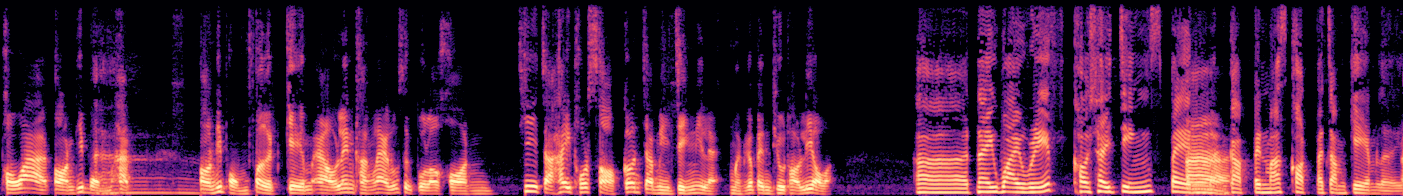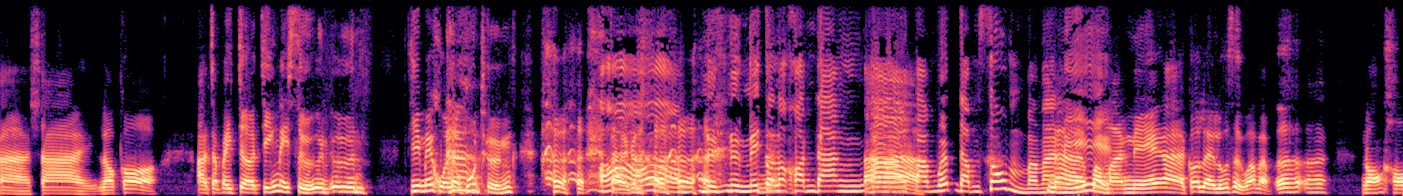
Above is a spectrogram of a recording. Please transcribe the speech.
เพราะว่าตอนที่ผมหัด ตอนที่ผมเปิดเกม LoL เล่นครั้งแรกรู้สึกตัวละคร ที่จะให้ทดสอบก็จะมี Jinx นี่แหละ เหมือนกับเป็น tutorial อะอ่าใน Wild Rift เขาใช้ Jinx เป็นอ่าเหมือนกับเป็นมาสคอตประจำเกมเลย อ่าใช่ แล้วก็อาจจะไปเจอ Jinx ในสื่ออื่น ๆ ที่ไม่ควรจะพูดถึงอ๋อแต่ก็หนึ่งหนึ่งในตัวละครดังอ่าอ่าตามเว็บดำส้มประมาณนี้ประมาณนี้อ่าก็เลยรู้สึกว่าแบบ เออเออน้องเขา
